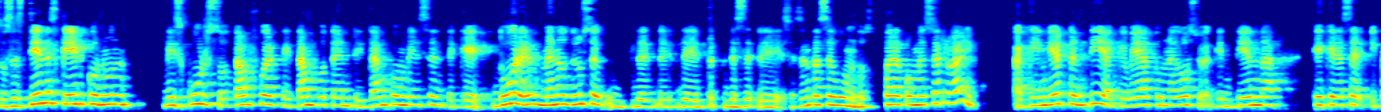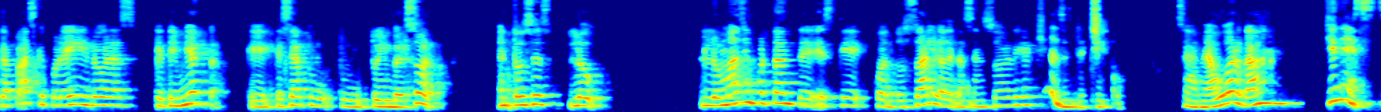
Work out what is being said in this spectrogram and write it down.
Entonces tienes que ir con un discurso tan fuerte y tan potente y tan convincente que dure menos de, un de, 60 segundos para convencerlo a él, a que invierta en ti, a que vea tu negocio, a que entienda qué quiere hacer y capaz que por ahí logras que te invierta que, sea tu, tu, inversor. Entonces, lo, lo más importante es que cuando salga del ascensor diga, ¿quién es este chico? O sea, me aborda, ¿quién es?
